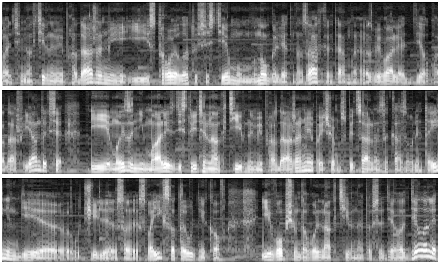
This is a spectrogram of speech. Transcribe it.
этими активными продажами и строил эту систему много лет назад, когда мы разбивали отдел продаж в Яндексе, и мы занимались действительно активными продажами, причем специально заказывали тренинги, учили своих сотрудников и, в общем, довольно активно это все дело делали.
